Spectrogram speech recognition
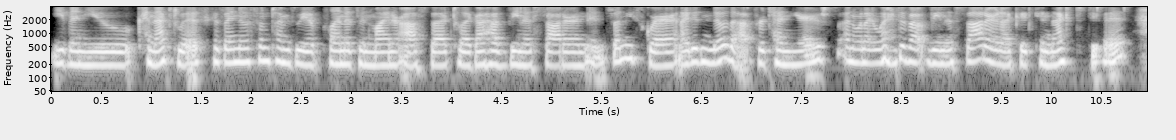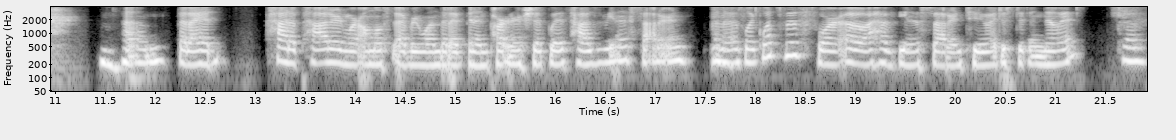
even you connect with, because I know sometimes we have planets in minor aspect, like I have Venus Saturn in semi square, and I didn't know that for 10 years. And when I learned about Venus Saturn, I could connect to it. Mm-hmm. Um, that I had had a pattern where almost everyone that I've been in partnership with has Venus Saturn. And mm. I was like, what's this for? Oh, I have Venus Saturn too. I just didn't know it. So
